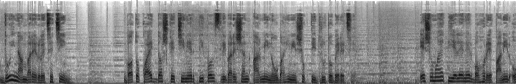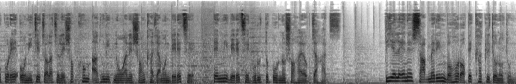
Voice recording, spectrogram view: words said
দুই নম্বরে রয়েছে চীন। গত কয়েক দশকে চীনের পিপলস লিবারেশন আর্মি নৌবাহিনীর শক্তি দ্রুত বেড়েছে। এ সময় পিএলএন এর বহরে পানির ওপরে ও নিচে চলাচলে সক্ষম আধুনিক নৌয়ানের সংখ্যা যেমন বেড়েছে, তেমনি বেড়েছে গুরুত্বপূর্ণ সহায়ক জাহাজ। পিএলএন এর সাবমেরিন বহর অপেক্ষাকৃত নতুন।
